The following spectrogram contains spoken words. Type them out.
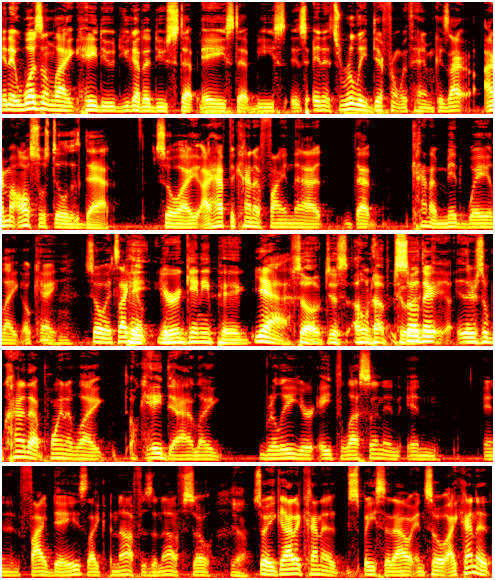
and it wasn't like, hey, dude, you got to do step A, step B, it's, and it's really different with him because I I'm also still his dad, so I I have to kind of find that that kind of midway, like okay, mm-hmm. so it's like Hey, a, you're a guinea pig. Yeah. So just own up to so it. So there there's a kind of that point of like, okay, dad, like really your eighth lesson in in in five days, like enough is enough. So Yeah. so you got to kind of space it out. And so I kind of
